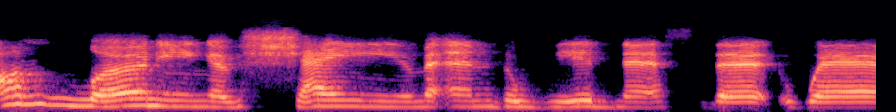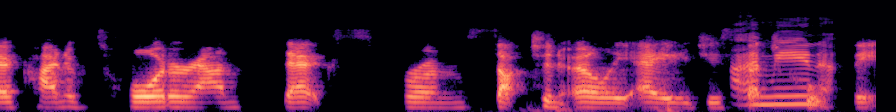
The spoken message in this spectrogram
unlearning of shame and the weirdness that we're kind of taught around sex from such an early age is such I mean, cool.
